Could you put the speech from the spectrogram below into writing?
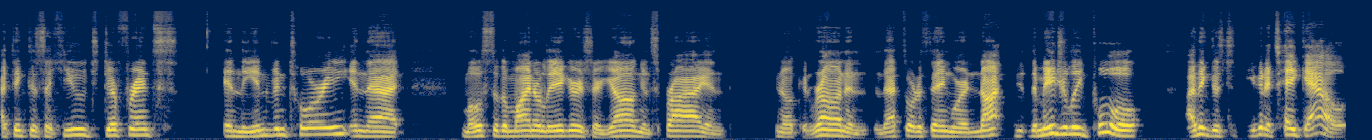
I think there's a huge difference in the inventory in that most of the minor leaguers are young and spry and you know can run and, and that sort of thing. Where not the major league pool, I think this you're going to take out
